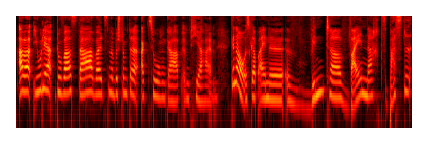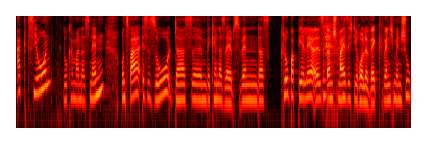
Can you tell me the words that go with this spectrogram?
Aber Julia, du warst da, weil es eine bestimmte Aktion gab im Tierheim. Genau, es gab eine Winter-Weihnachts-Bastelaktion, so kann man das nennen. Und zwar ist es so, dass, ähm, wir kennen das selbst, wenn das Klopapier leer ist, dann schmeiße ich die Rolle weg. Wenn ich mir einen Schuh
